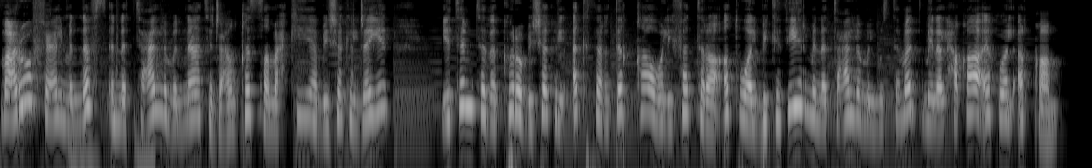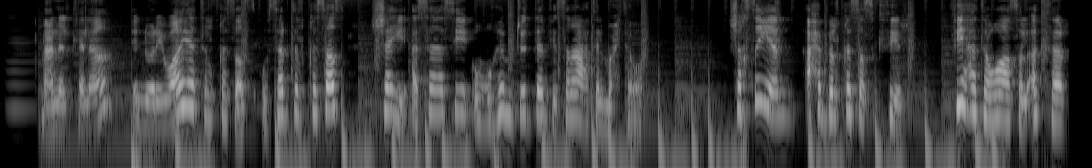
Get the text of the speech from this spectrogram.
معروف في علم النفس أن التعلم الناتج عن قصة محكية بشكل جيد يتم تذكره بشكل أكثر دقة ولفترة أطول بكثير من التعلم المستمد من الحقائق والأرقام. معنى الكلام أنه رواية القصص وسرد القصص شيء أساسي ومهم جدا في صناعة المحتوى. شخصيا أحب القصص كثير فيها تواصل أكثر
